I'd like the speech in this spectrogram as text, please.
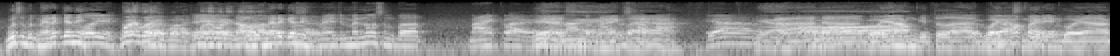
Gue sebut merek kan nih? Oh iya. boleh, boleh, Boleh, boleh. boleh, boleh. Eh, kalau- Sebut merek kan nih? Manajemen lu sempet naik lah ya. Iya, sempet naik. naik Terus lah ya. Ya Iya. Nah, Oh. ada goyang gitu lah, Goyang sendiri ya? yang goyang.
